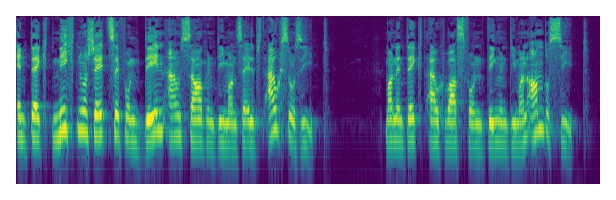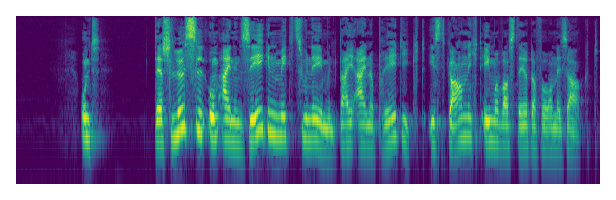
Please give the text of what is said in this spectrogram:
entdeckt nicht nur Schätze von den Aussagen, die man selbst auch so sieht. Man entdeckt auch was von Dingen, die man anders sieht. Und der Schlüssel, um einen Segen mitzunehmen bei einer Predigt, ist gar nicht immer, was der da vorne sagt.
